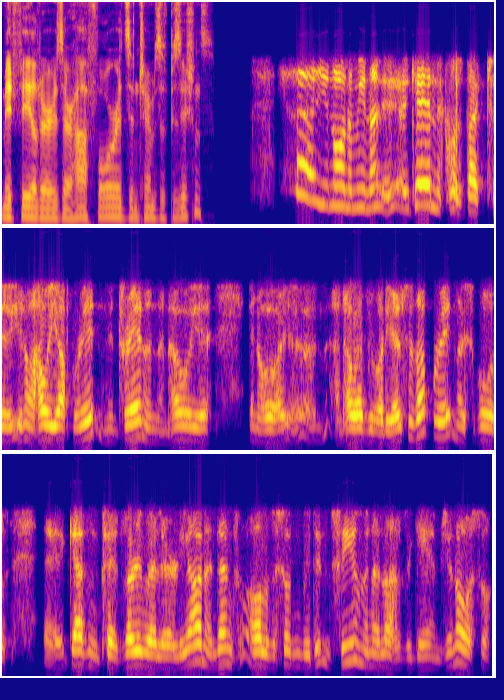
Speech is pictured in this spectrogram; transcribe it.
midfielders or half forwards in terms of positions? Yeah, you know what I mean. Again, it goes back to you know how you operate in training and how you you know, and how everybody else is operating, I suppose. Uh, Gavin played very well early on, and then all of a sudden we didn't see him in a lot of the games, you know. So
